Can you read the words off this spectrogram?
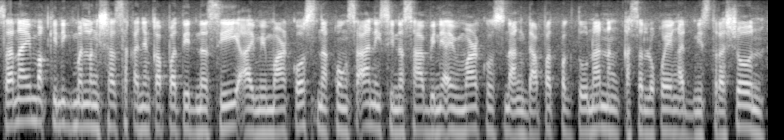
sana ay makinig man lang siya sa kanyang kapatid na si Amy Marcos na kung saan ay sinasabi ni Amy Marcos na ang dapat pagtuunan ng kasalukuyang administrasyon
